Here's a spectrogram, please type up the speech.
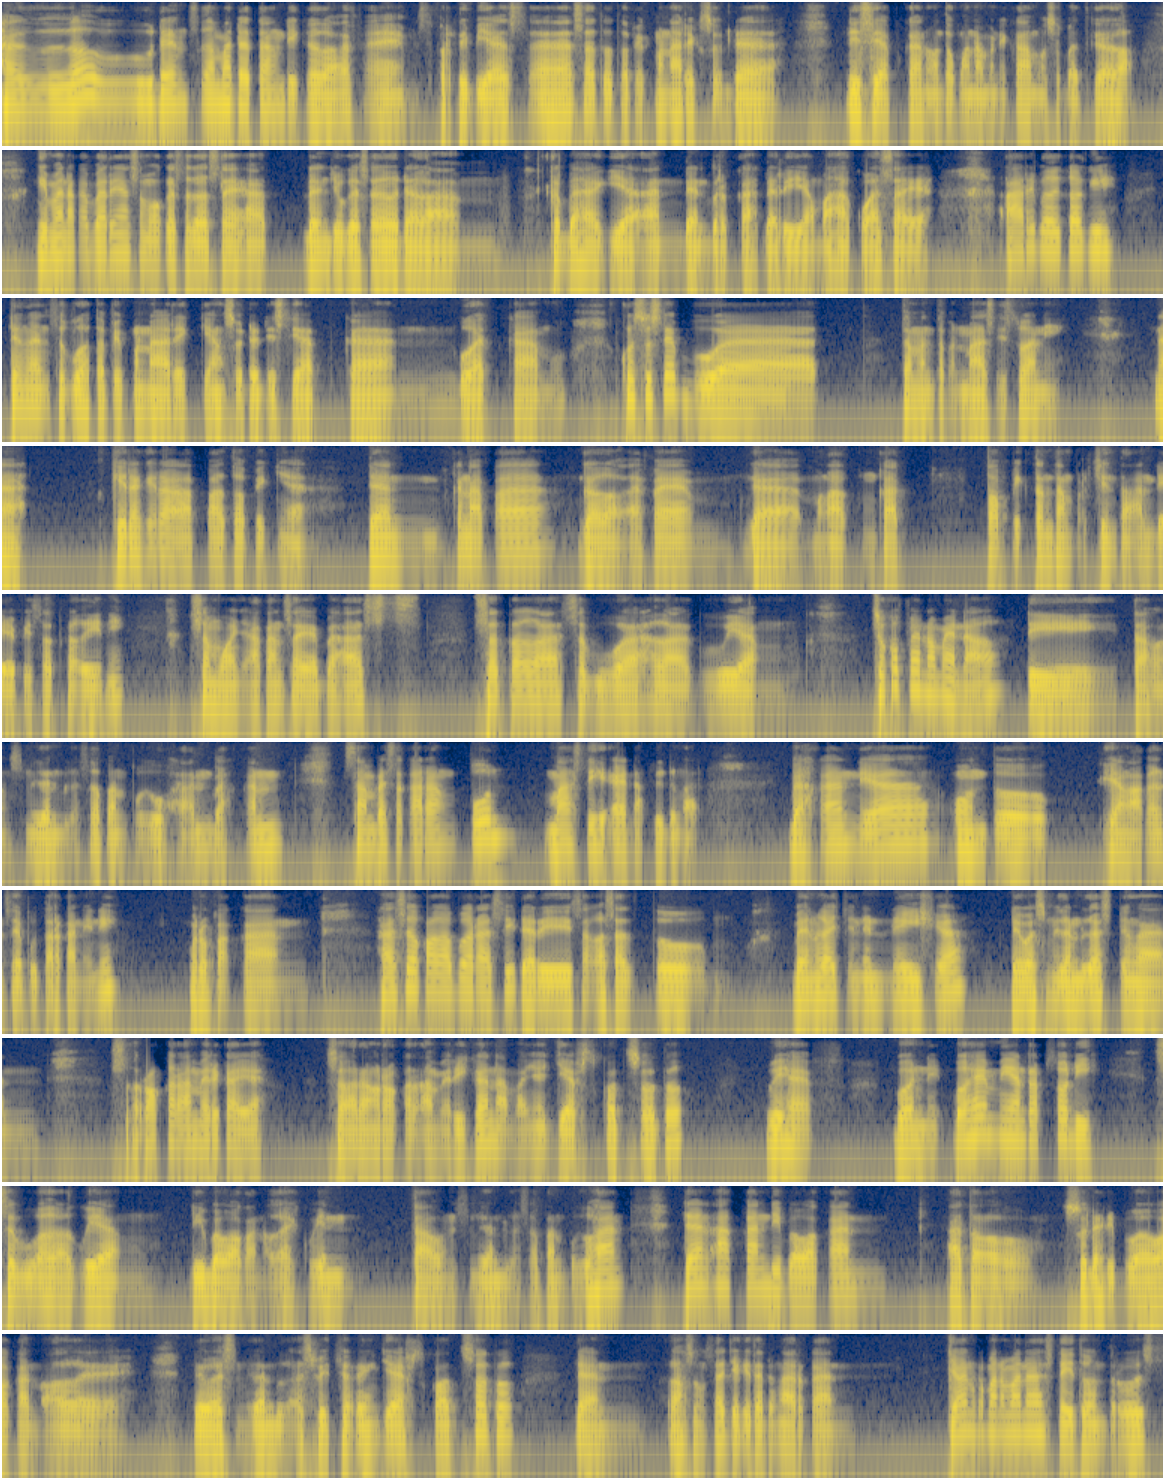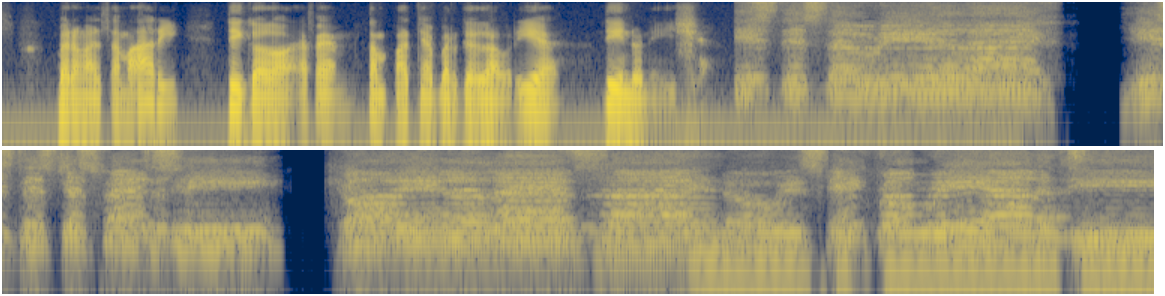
Halo dan selamat datang di Galau FM. Seperti biasa, satu topik menarik sudah disiapkan untuk menemani kamu Sobat Galau. Gimana kabarnya? Semoga selalu sehat dan juga selalu dalam kebahagiaan dan berkah dari Yang Maha Kuasa ya. Ari balik lagi dengan sebuah topik menarik yang sudah disiapkan buat kamu, khususnya buat teman-teman mahasiswa nih. Nah, kira-kira apa topiknya? Dan kenapa Galau FM nggak mengangkat topik tentang percintaan di episode kali ini? Semuanya akan saya bahas setelah sebuah lagu yang cukup fenomenal di tahun 1980-an bahkan sampai sekarang pun masih enak didengar. Bahkan ya untuk yang akan saya putarkan ini merupakan hasil kolaborasi dari salah satu band legend Indonesia Dewa 19 dengan rocker Amerika ya. Seorang rocker Amerika namanya Jeff Scott Soto. We have Bohemian Rhapsody, sebuah lagu yang dibawakan oleh Queen tahun 1980-an dan akan dibawakan atau sudah dibawakan oleh Dewa 19 featuring Jeff Scott Soto dan langsung saja kita dengarkan. Jangan ke mana-mana, stay tune terus barengan sama Ari di Galau FM, tempatnya bergalau ria di Indonesia. Is this the real life? Is this just fantasy? Caught a landslide, no escape from reality.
